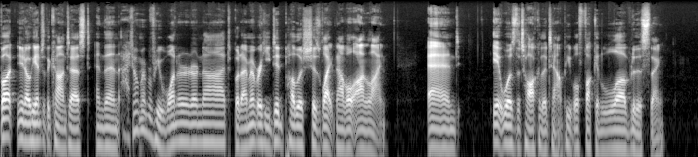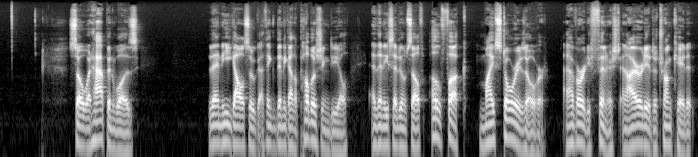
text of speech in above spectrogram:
but you know, he entered the contest, and then I don't remember if he won it or not, but I remember he did publish his light novel online, and it was the talk of the town. People fucking loved this thing. So what happened was, then he also, I think, then he got the publishing deal, and then he said to himself, "Oh fuck, my story's over. I've already finished, and I already had to truncate it.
